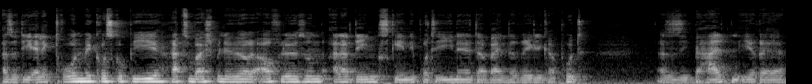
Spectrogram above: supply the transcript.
Also die Elektronenmikroskopie hat zum Beispiel eine höhere Auflösung, allerdings gehen die Proteine dabei in der Regel kaputt. Also sie behalten ihre,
